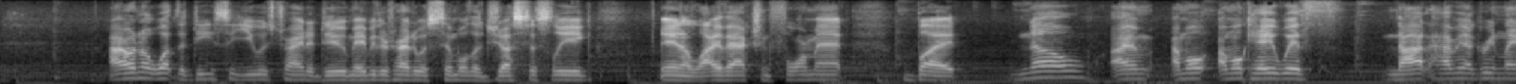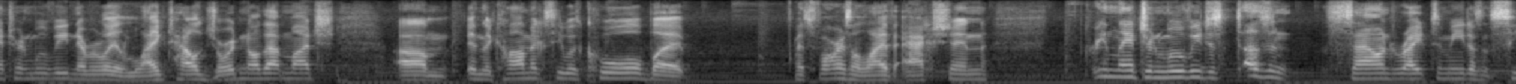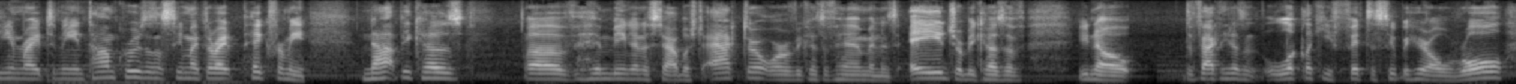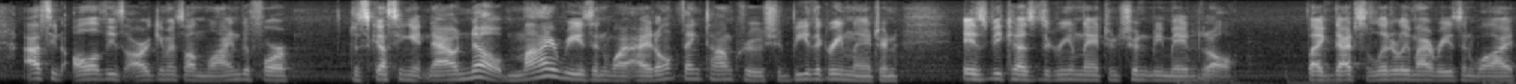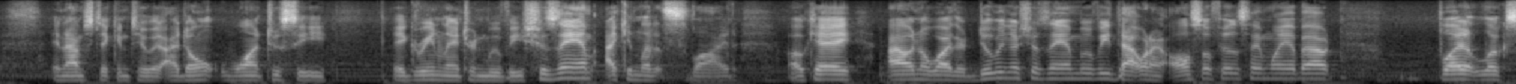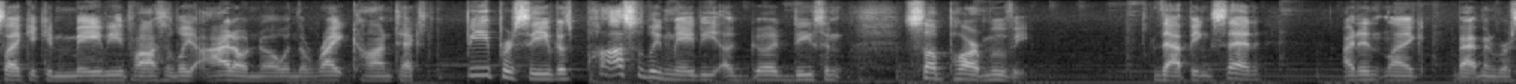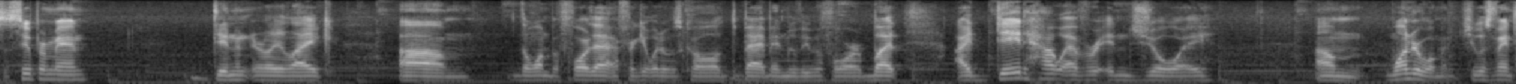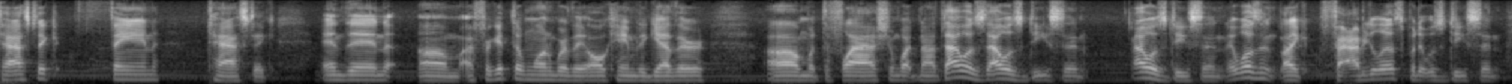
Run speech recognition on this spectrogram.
I don't know what the DCU is trying to do. Maybe they're trying to assemble the Justice League in a live action format, but no, I'm I'm I'm okay with not having a Green Lantern movie. Never really liked Hal Jordan all that much. Um, in the comics, he was cool, but as far as a live action Green Lantern movie, just doesn't sound right to me. Doesn't seem right to me, and Tom Cruise doesn't seem like the right pick for me. Not because of him being an established actor, or because of him and his age, or because of, you know, the fact that he doesn't look like he fits a superhero role. I've seen all of these arguments online before discussing it now. No, my reason why I don't think Tom Cruise should be the Green Lantern is because the Green Lantern shouldn't be made at all. Like that's literally my reason why, and I'm sticking to it. I don't want to see a Green Lantern movie. Shazam, I can let it slide. Okay, I don't know why they're doing a Shazam movie. That one I also feel the same way about. But it looks like it can maybe, possibly, I don't know, in the right context, be perceived as possibly maybe a good, decent subpar movie. That being said, I didn't like Batman vs Superman. Didn't really like um, the one before that. I forget what it was called, the Batman movie before. But I did, however, enjoy um, Wonder Woman. She was fantastic, fantastic. And then um, I forget the one where they all came together um, with the Flash and whatnot. That was that was decent. That was decent. It wasn't like fabulous, but it was decent.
